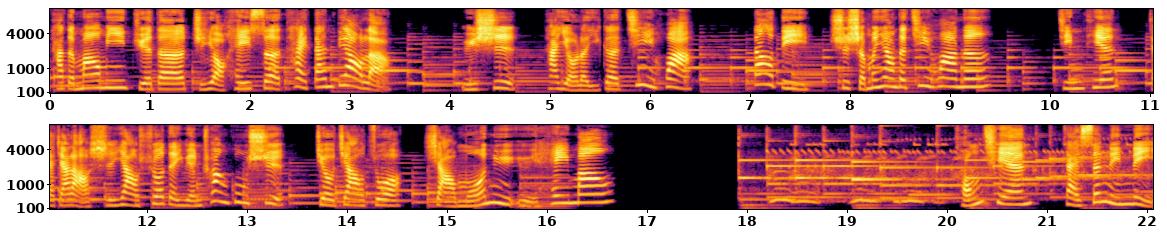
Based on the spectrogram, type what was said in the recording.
她的猫咪觉得只有黑色太单调了，于是他有了一个计划。到底是什么样的计划呢？今天佳佳老师要说的原创故事就叫做《小魔女与黑猫》。从前，在森林里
